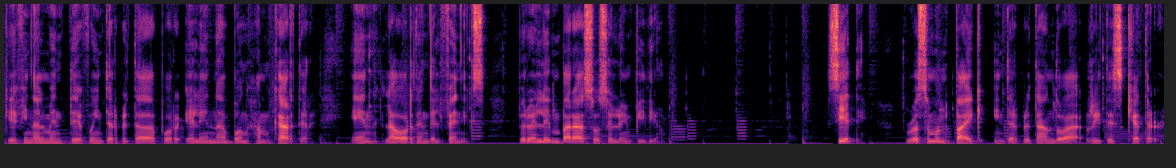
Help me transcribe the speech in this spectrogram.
que finalmente fue interpretada por Elena Bonham Carter en La Orden del Fénix, pero el embarazo se lo impidió. 7. Rosamund Pike interpretando a Rita Skeeter.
